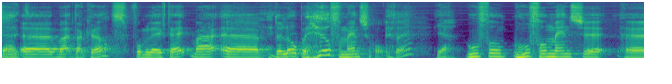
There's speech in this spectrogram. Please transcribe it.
Uh, maar dank wel voor mijn leeftijd. Maar uh, er lopen heel veel mensen rond, hè? Ja. Hoeveel, hoeveel mensen uh,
